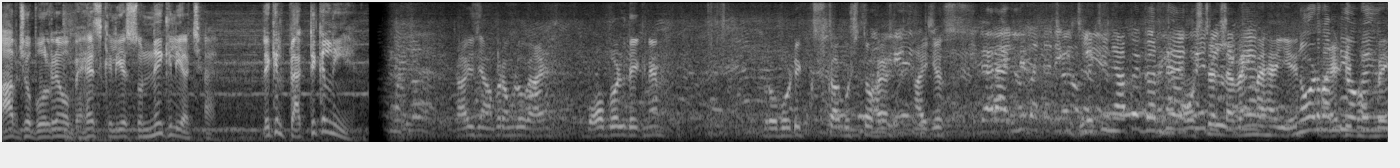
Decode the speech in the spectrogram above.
आप जो बोल रहे हो बहस के लिए सुनने के लिए अच्छा है लेकिन प्रैक्टिकल नहीं है। गाइस यहाँ पर हम लोग आए बहुत वर्ल्ड देखने। रोबोटिक्स का कुछ तो है आई गेस भी बता देगी लेकिन यहाँ पे गर्दी आई थी हॉस्टल जैसे 11 कि में है ये, नोटबंदी हो गई। बॉम्बे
